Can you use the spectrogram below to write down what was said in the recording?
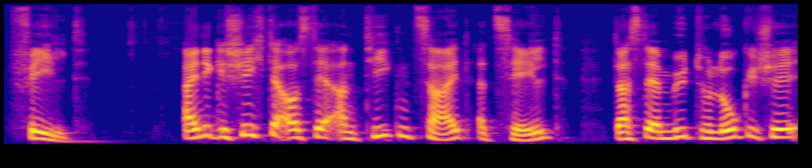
fehlt. Eine Geschichte aus der antiken Zeit erzählt, dass der mythologische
